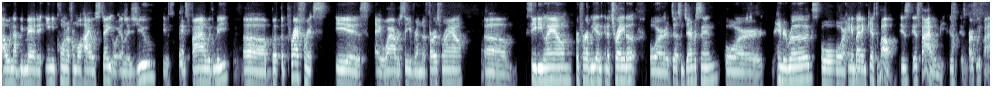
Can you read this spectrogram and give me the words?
I would not be mad at any corner from Ohio State or LSU. It's, it's fine with me. Uh, but the preference is a wide receiver in the first round. Um, CeeDee Lamb, preferably in a trade up, or Justin Jefferson, or Henry Ruggs, or anybody can catch the ball. It's, it's fine with me. It's, it's perfectly fine.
